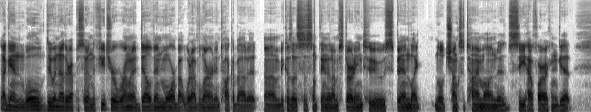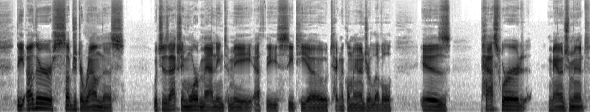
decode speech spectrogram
again, we'll do another episode in the future where I'm going to delve in more about what I've learned and talk about it um, because this is something that I'm starting to spend like little chunks of time on to see how far I can get. The other subject around this, which is actually more maddening to me at the CTO technical manager level, is password management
